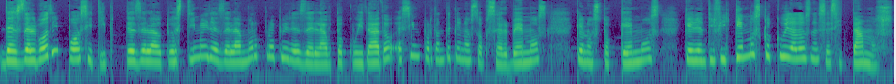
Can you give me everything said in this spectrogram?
desde el body positive, desde la autoestima y desde el amor propio y desde el autocuidado, es importante que nos observemos, que nos toquemos, que identifiquemos qué cuidados necesitamos.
